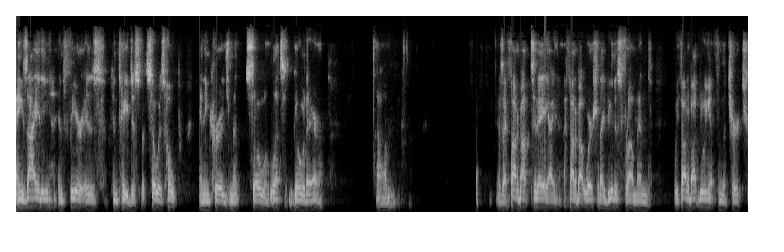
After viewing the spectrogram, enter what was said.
Anxiety and fear is contagious, but so is hope and encouragement. So let's go there. Um, as I thought about today, I, I thought about where should I do this from, and we thought about doing it from the church,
